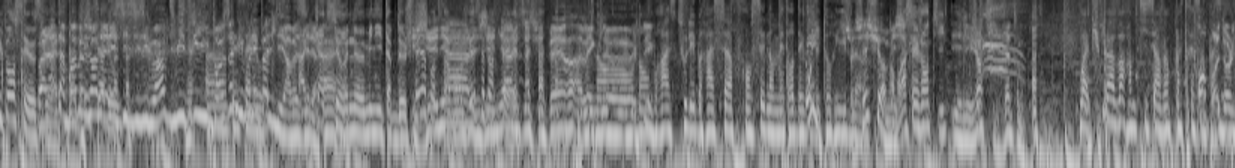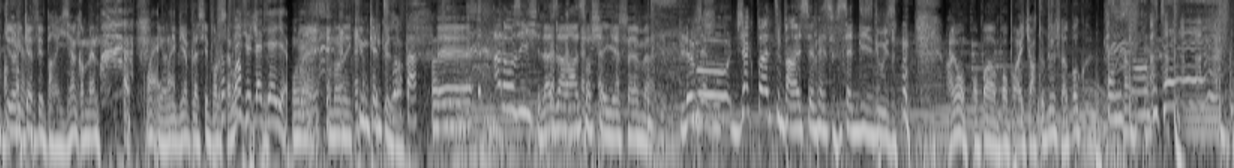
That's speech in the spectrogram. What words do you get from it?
J'y pensais aussi. Voilà, t'as pas besoin d'aller si, si, si loin. Dimitri, il Ah, pensait, t'es mais il voulait salaud. pas le dire. À Vas-y, là. 4 sur une mini table de chevet faire Génial, c'est génial, parfait. c'est super. Avec non, le. on les- embrasse tous les brasseurs français dans Mettre des Oui, c'est horrible. C'est sûr, mais. Embrasse est gentil. Il est gentil, exactement. Ouais, tu peux avoir un petit serveur pas très Oh, sympa. bah, dans, le, dans les cafés parisiens quand même. Ouais, Et on ouais. est bien placé pour le Surtout savoir. les vieux de la puisque vieille. On, on en écume Tu quelques-uns. pas Euh, Allons-y, Lazara sur Chérie FM. Le mot jackpot par SMS au 7 10 12. Ah non, on prend pas, on prend pas les cartes bleues, ça va pas quoi. Alex.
